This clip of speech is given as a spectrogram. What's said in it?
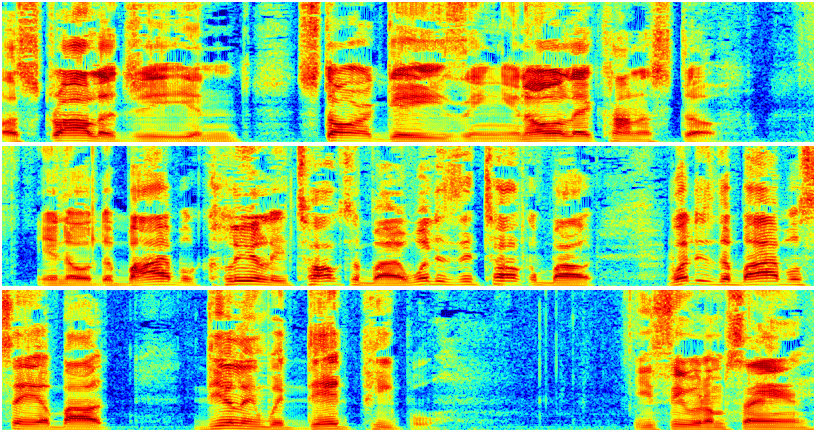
astrology and stargazing and all that kind of stuff. You know, the Bible clearly talks about it. What does it talk about? What does the Bible say about dealing with dead people? You see what I'm saying?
